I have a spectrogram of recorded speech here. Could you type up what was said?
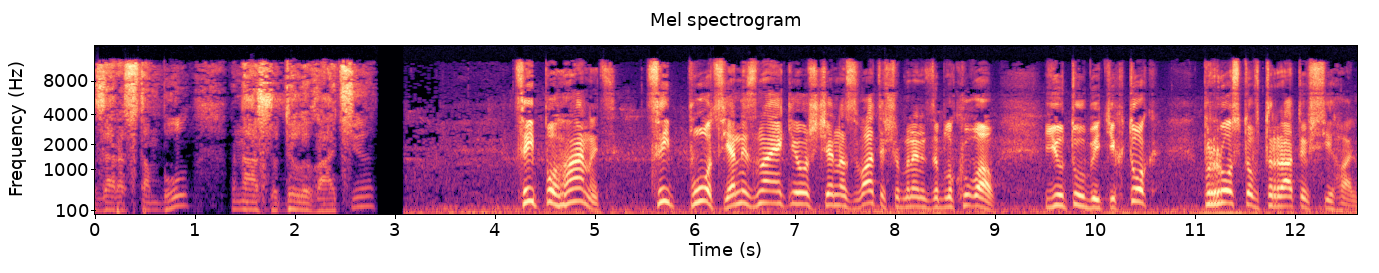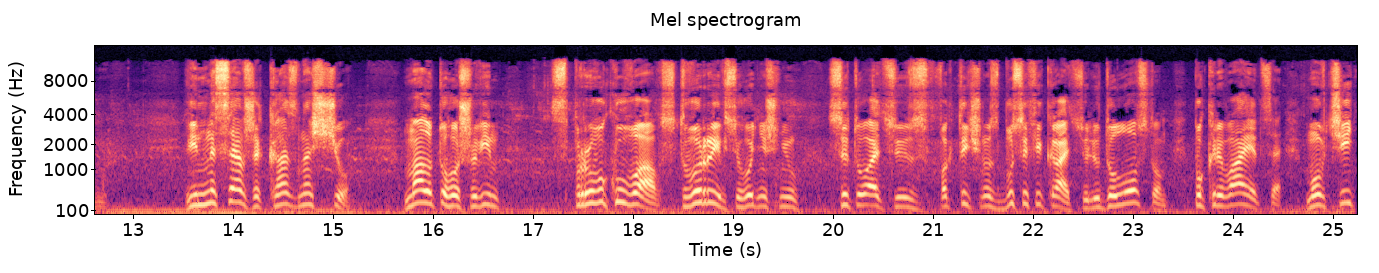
зараз в Стамбул нашу делегацію. Цей поганець, цей поц, я не знаю, як його ще назвати, щоб мене не заблокував Ютуб і Тікток, просто втратив всі гальма. Він несе вже казна що. Мало того, що він спровокував, створив сьогоднішню ситуацію з фактично з бусифікацією, людоловством, покриває це, мовчить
